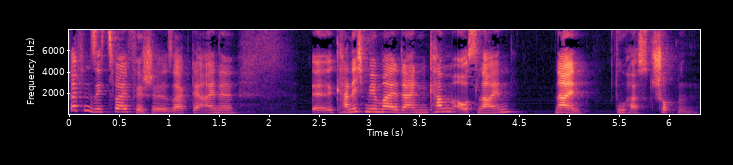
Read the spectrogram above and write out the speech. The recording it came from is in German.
Treffen sich zwei Fische, sagt der eine, äh, kann ich mir mal deinen Kamm ausleihen? Nein, du hast Schuppen.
